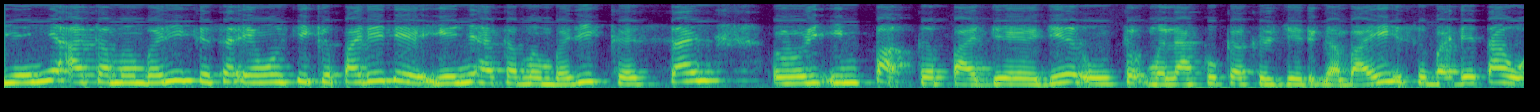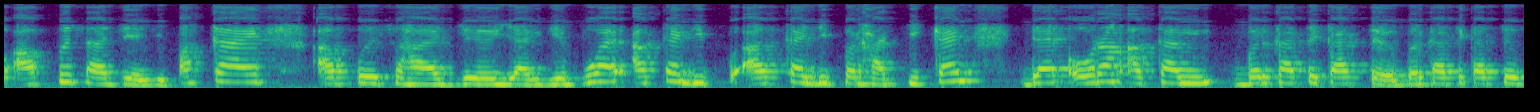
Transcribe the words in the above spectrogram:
ianya akan memberi kesan emosi kepada dia. Ianya akan memberi kesan memberi impak kepada dia untuk melakukan kerja dengan baik sebab dia tahu apa sahaja yang dipakai apa sahaja yang dia buat akan di, akan diperhatikan dan orang akan berkata-kata berkata-kata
